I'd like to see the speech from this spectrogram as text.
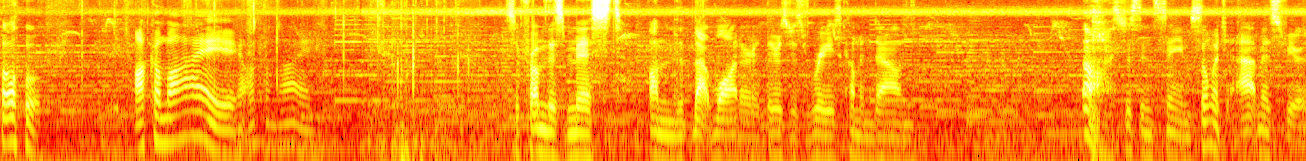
go. Ah, Akamai, Akamai. Ah, so from this mist on th- that water, there's just rays coming down. Oh, it's just insane. So much atmosphere.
